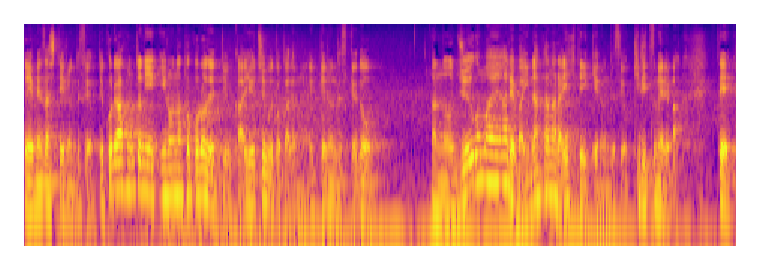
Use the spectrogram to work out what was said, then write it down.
えー、目指しているんですよ。でこれは本当にいろんなところでっていうか YouTube とかでも言ってるんですけどあの15万円あれば田舎なら生きていけるんですよ。切り詰めれば。で、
